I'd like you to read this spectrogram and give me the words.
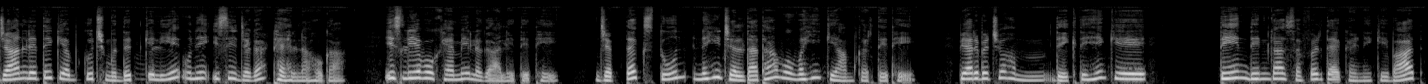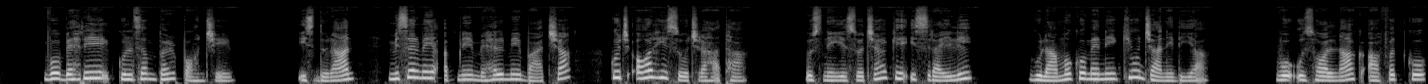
جان لیتے کہ اب کچھ مدت کے لیے انہیں اسی جگہ ٹہرنا ہوگا۔ اس لیے وہ خیمے لگا لیتے تھے۔ جب تک ستون نہیں چلتا تھا وہ وہیں قیام کرتے تھے۔ پیارے بچوں، ہم دیکھتے ہیں کہ تین دن کا سفر طے کرنے کے بعد وہ بحری کلزم پر پہنچے۔ اس دوران مصر میں اپنے محل میں بادشاہ کچھ اور ہی سوچ رہا تھا۔ اس نے یہ سوچا کہ اسرائیلی غلاموں کو میں نے کیوں جانے دیا؟ وہ اس ہولناک آفت کو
